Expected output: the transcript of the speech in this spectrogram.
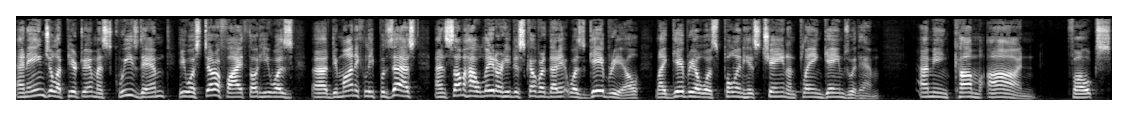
an angel appeared to him and squeezed him. He was terrified, thought he was uh, demonically possessed, and somehow later he discovered that it was Gabriel, like Gabriel was pulling his chain and playing games with him. I mean, come on, folks.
